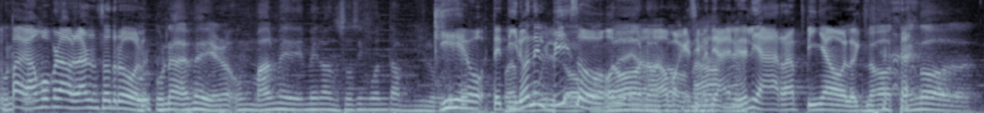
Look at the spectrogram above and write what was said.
un- pagamos para hablar nosotros, boludo. Una vez me dieron... Un mal me, me lanzó 50 mil. ¿Qué? ¿Te Fue tiró en el piso? loco. O No, de- no, no, porque si me no, tiran en el no. piso, le piña, boludo. No, tengo...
